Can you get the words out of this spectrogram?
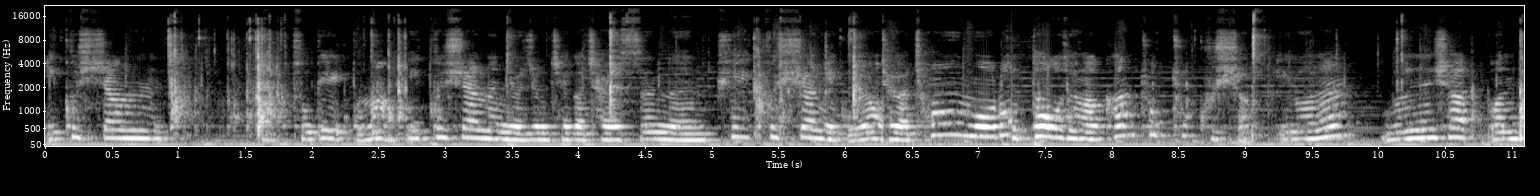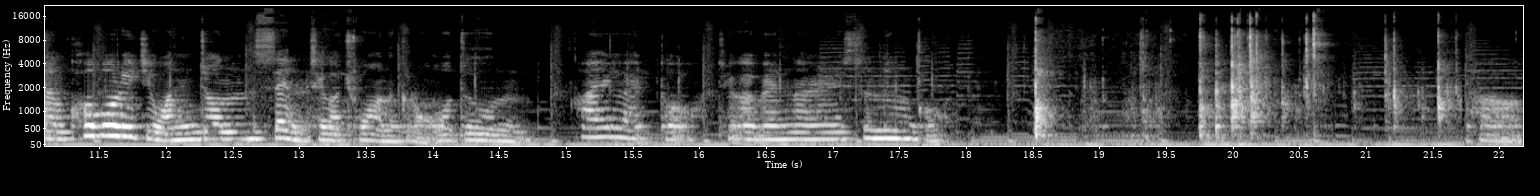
이 쿠션 두개 있구나. 이 쿠션은 요즘 제가 잘 쓰는 피 쿠션이고요. 제가 처음으로 좋다고 생각한 촉촉 쿠션. 이거는 문샷 완전 커버리지 완전 센 제가 좋아하는 그런 어두운 하이라이터. 제가 맨날 쓰는 거. 다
